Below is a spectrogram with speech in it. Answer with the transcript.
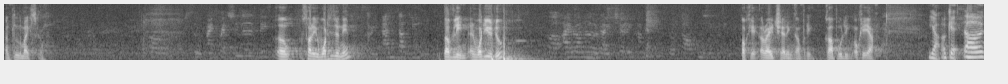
until the mics go. Oh, sorry, what is your name? Tavleen. And what do you do? Okay, a ride sharing company, carpooling. Okay, yeah. Yeah, okay. Uh,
